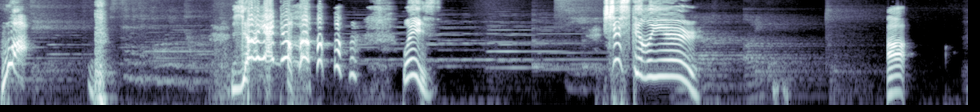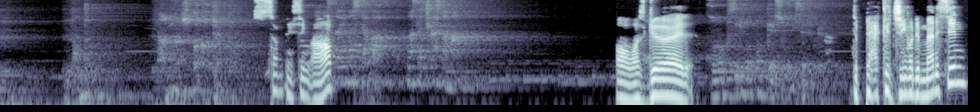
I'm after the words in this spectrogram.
What? yeah, yeah, no! Please. She's still here. Uh. Something seemed up. Oh, what's good? The packaging of the medicine?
